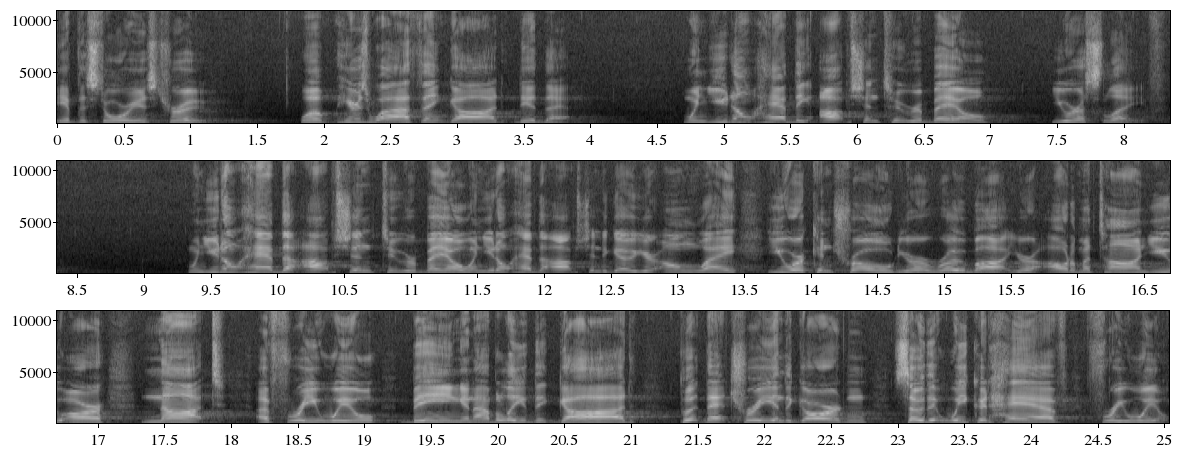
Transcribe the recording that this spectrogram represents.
if the story is true. Well, here's why I think God did that. When you don't have the option to rebel, you're a slave. When you don't have the option to rebel, when you don't have the option to go your own way, you are controlled. You're a robot. You're an automaton. You are not a free will being. And I believe that God put that tree in the garden so that we could have free will.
